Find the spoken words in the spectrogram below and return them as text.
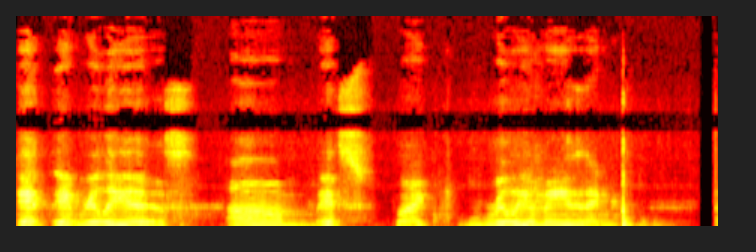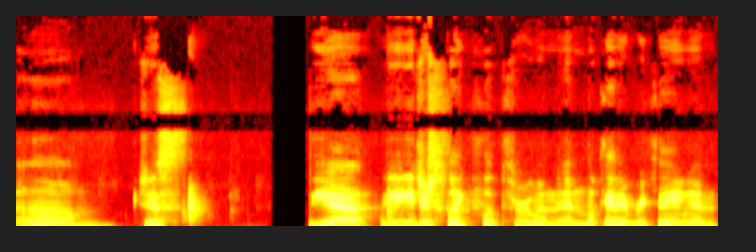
It it really is. Um, it's like really amazing. Um, just yeah, you just like flip through and, and look at everything, and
